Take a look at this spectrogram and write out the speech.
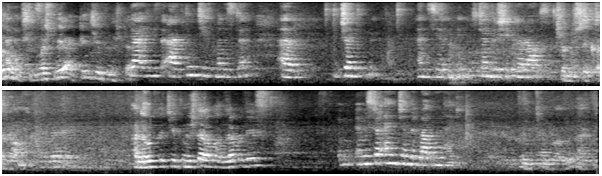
No, Uh, he must be acting chief minister. Yeah, he is acting chief minister. Uh, Chand- Chandrasekhar Rao. Chandrasekhar Rao. And who is the chief minister of Andhra Pradesh? Uh, Mr. N. Chandrababu Naidu. Chandrababu Naidu.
